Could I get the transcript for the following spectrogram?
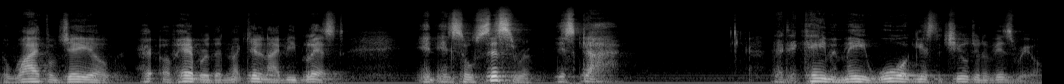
the wife of Jael, of Heber, the Canaanite, be blessed. And, and so Sisera, this guy, that came and made war against the children of Israel.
